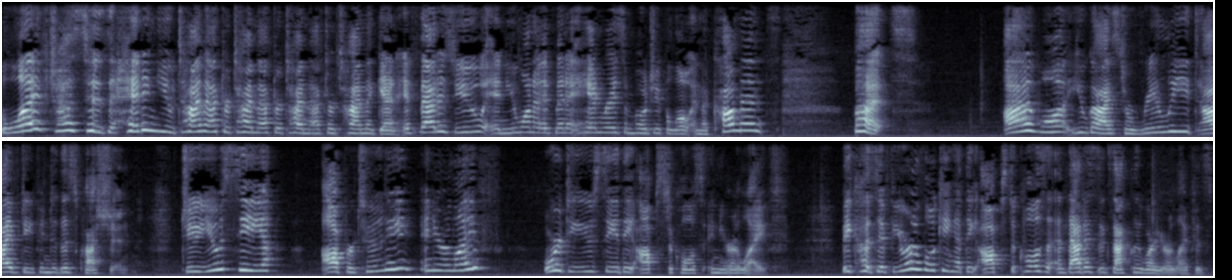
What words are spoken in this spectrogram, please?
life just is hitting you time after time after time after time again. If that is you and you want to admit it, hand raise emoji below in the comments. But I want you guys to really dive deep into this question. Do you see opportunity in your life or do you see the obstacles in your life? Because if you're looking at the obstacles, that is exactly where your life is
